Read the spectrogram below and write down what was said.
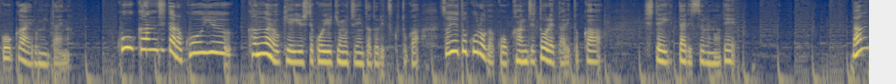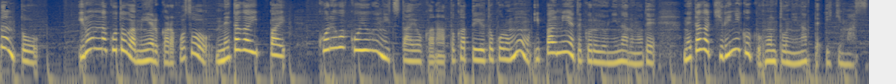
考回路みたいな。こう感じたらこういう考えを経由してこういう気持ちにたどり着くとか、そういうところがこう感じ取れたりとかしていったりするので、だんだんといろんなことが見えるからこそネタがいっぱいこれはこういう風に伝えようかなとかっていうところもいっぱい見えてくるようになるのでネタが切りにくく本当になっていきます。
